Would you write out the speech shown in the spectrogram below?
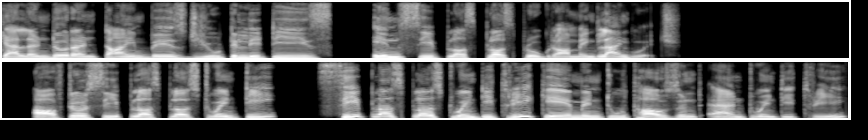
calendar and time-based utilities in C++ programming language. After C++ 20, C++ 23 came in 2023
